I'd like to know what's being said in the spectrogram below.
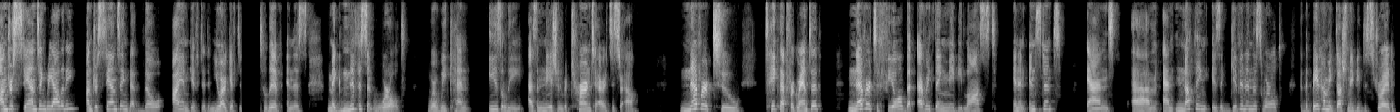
understanding reality, understanding that though I am gifted and you are gifted to live in this magnificent world where we can easily, as a nation, return to Eretz Israel, never to take that for granted, never to feel that everything may be lost in an instant. And um, and nothing is a given in this world. That the Beit Hamikdash may be destroyed.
